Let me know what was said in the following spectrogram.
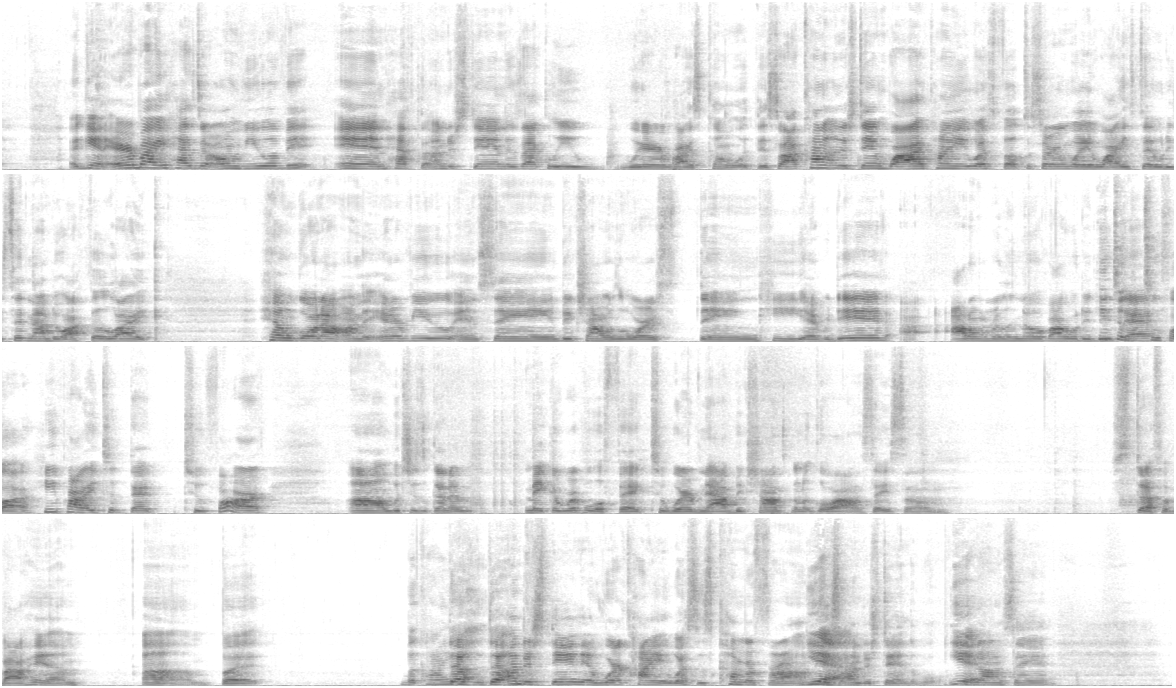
again, everybody has their own view of it and have to understand exactly where everybody's coming with this. So I kind of understand why Kanye West felt a certain way, why he said what he said. Now, do I feel like him going out on the interview and saying Big Sean was the worst thing he ever did? I, I don't really know if I would have He did took that. it too far. he probably took that too far, um, which is gonna make a ripple effect to where now Big Sean's gonna go out and say some stuff about him. Um, but But Kanye. the the understanding of where Kanye West is coming from is understandable. Yeah. You know what I'm saying?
